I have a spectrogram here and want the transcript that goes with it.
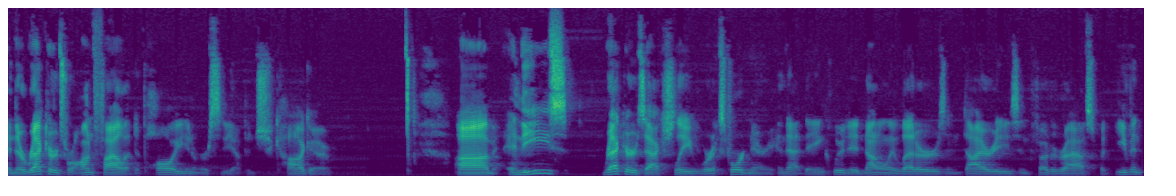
And their records were on file at DePaul University up in Chicago. Um, and these records actually were extraordinary in that they included not only letters and diaries and photographs, but even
